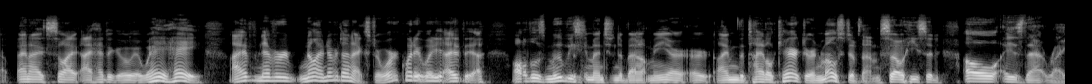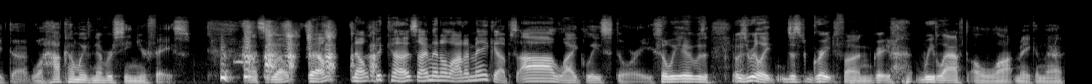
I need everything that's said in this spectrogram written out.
and I so I, I had to go. Hey, hey, I've never no, I've never done extra work. What? What? I, uh, all those movies you mentioned about me are, are, I'm the title character in most of them. So he said, "Oh, is that right, Doug? Well, how come we've never seen your face?" And I said, "Well, well, no, because I'm in a lot of makeups." Ah, likely story. So we, it was it was really just great fun. Great, we laughed a lot making that.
